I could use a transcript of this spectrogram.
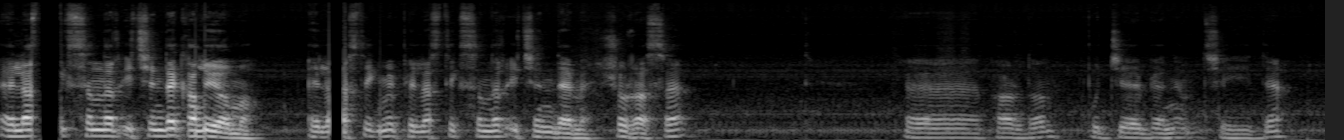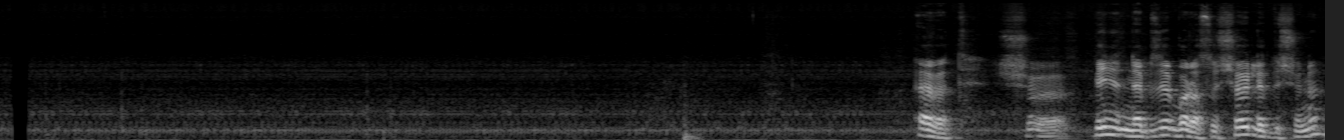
elastik sınır içinde kalıyor mu? Elastik mi plastik sınır içinde mi? Şurası. E, pardon. Bu CB'nin şeyiydi. Evet. Şu bir nebze burası. Şöyle düşünün.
